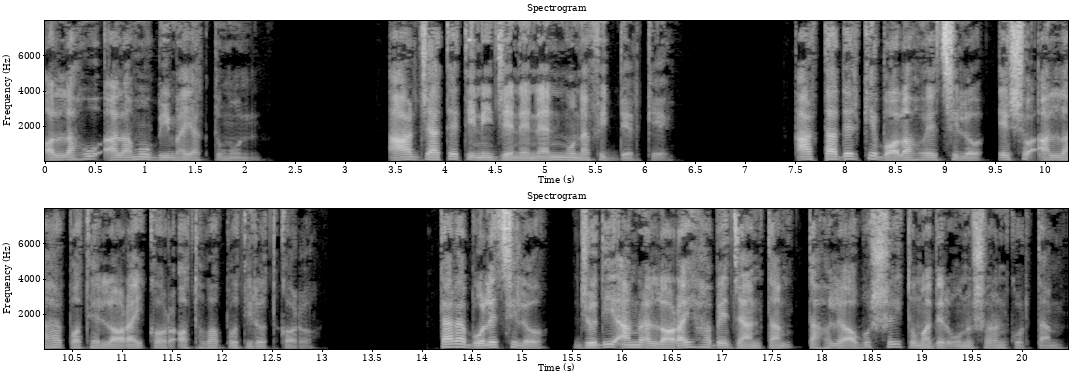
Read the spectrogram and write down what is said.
আল্লাহু আলামু বিমায়াক্তুমুন আর যাতে তিনি জেনে নেন মুনাফিকদেরকে। আর তাদেরকে বলা হয়েছিল, এসো আল্লাহর পথে লড়াই কর অথবা প্রতিরোধ করো। তারা বলেছিল, যদি আমরা লড়াই হবে জানতাম, তাহলে অবশ্যই তোমাদের অনুসরণ করতাম।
